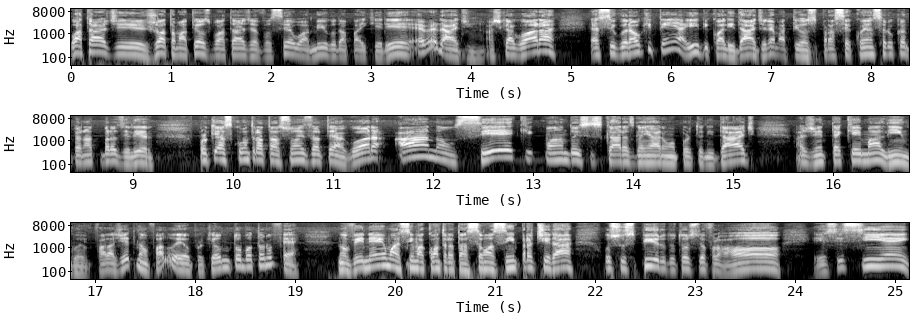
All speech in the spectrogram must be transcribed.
Boa tarde, J. Matheus. Boa tarde a você, o amigo da Pai Querer. É verdade. Acho que agora é segurar o que tem aí de qualidade, né, Matheus, para a sequência do Campeonato Brasileiro. Porque as contratações até agora, a não ser que quando esses caras ganharam uma oportunidade, a gente até queimar a língua. Fala a gente, não, falo eu, porque eu não estou botando fé. Não vi nenhuma assim, uma contratação assim para tirar o suspiro do torcedor. Falar, ó, oh, esse sim, hein?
